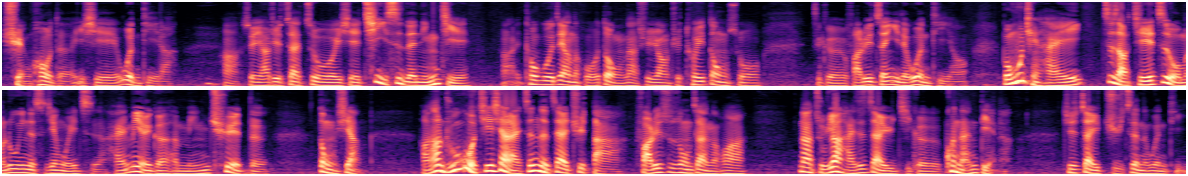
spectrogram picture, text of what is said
选后的一些问题啦。啊，所以要去再做一些气势的凝结啊，透过这样的活动，那需要去推动说。这个法律争议的问题哦，不过目前还至少截至我们录音的时间为止，还没有一个很明确的动向。好，那如果接下来真的再去打法律诉讼战的话，那主要还是在于几个困难点啊，就是在于举证的问题。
